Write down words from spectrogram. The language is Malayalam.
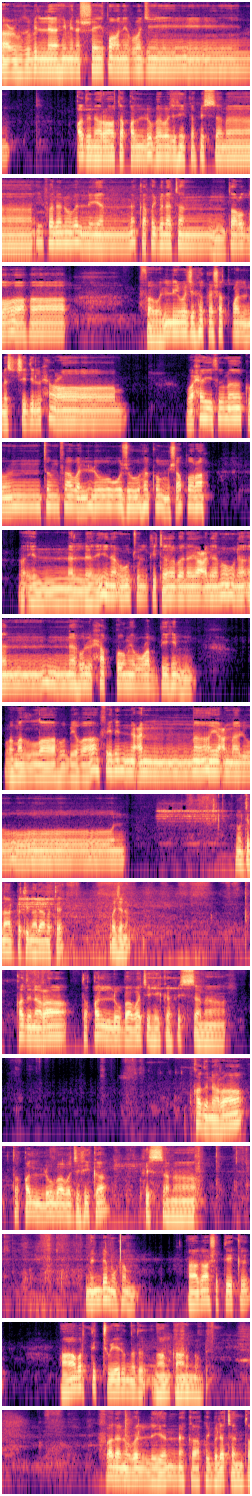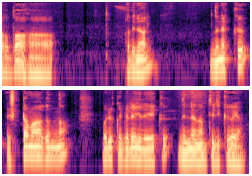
أعوذ بالله من الشيطان الرجيم. قد نرى تقلب وجهك في السماء فلنولينك قبلة ترضاها. فول وجهك شطر المسجد الحرام. وحيث ما كنتم فولوا وجوهكم شطره. وإن الذين أوتوا الكتاب ليعلمون أنه الحق من ربهم وما الله بغافل عما يعملون. نوتي نالبتي نلامة وجنم قد نرى تقلب وجهك في السماء. قد نرى تقلب وجهك في السماء നിന്റെ മുഖം ആകാശത്തേക്ക് ആവർത്തിച്ചുയരുന്നത് നാം കാണുന്നുണ്ട് ഫലനുവല്ലിയന്നക ഖിബ്ലതൻ തർദാഹ അതിനാൽ നിനക്ക് ഇഷ്ടമാകുന്ന ഒരു കിബിലയിലേക്ക് നിന്നെ നാം തിരിക്കുകയാണ്.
